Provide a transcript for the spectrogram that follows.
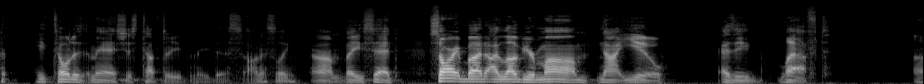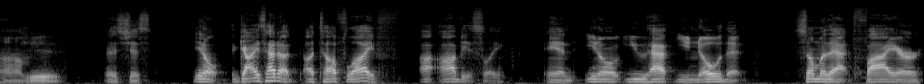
he told his man, it's just tough to even read this, honestly. Um, but he said, "Sorry, bud, I love your mom, not you," as he left. Um, Jeez. It's just, you know, guy's had a, a tough life, uh, obviously, and you know, you have you know that some of that fire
